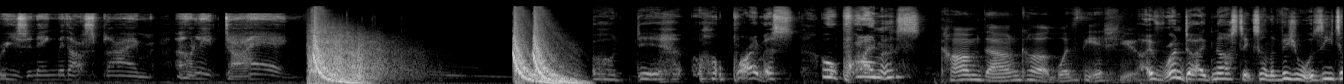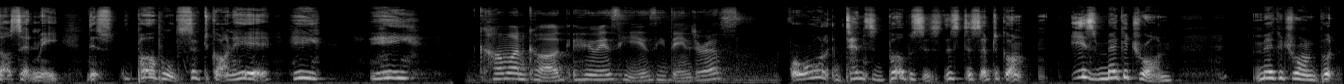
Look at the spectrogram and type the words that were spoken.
reasoning with us, Prime. Only dying. Oh dear. Oh, Primus. Oh, Primus. Calm down, Cog. What's the issue? I've run diagnostics on the visual Zeta sent me. This purple Decepticon here, he. he. Come on, Cog. Who is he? Is he dangerous? For all intents and purposes, this Decepticon is Megatron. Megatron, but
